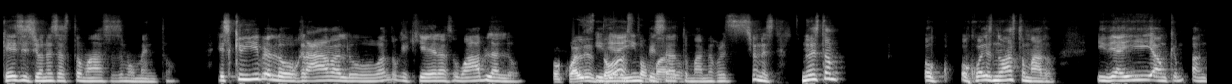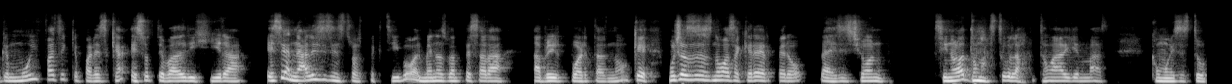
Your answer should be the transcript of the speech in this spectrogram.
qué decisiones has tomado hasta ese momento. Escríbelo, grábalo, haz lo que quieras o háblalo. O cuáles y de ahí empieza a tomar mejores decisiones. No es tan, o, o cuáles no has tomado. Y de ahí, aunque, aunque muy fácil que parezca, eso te va a dirigir a ese análisis introspectivo, al menos va a empezar a abrir puertas, ¿no? Que muchas veces no vas a querer, pero la decisión, si no la tomas tú, la toma alguien más, como dices tú.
